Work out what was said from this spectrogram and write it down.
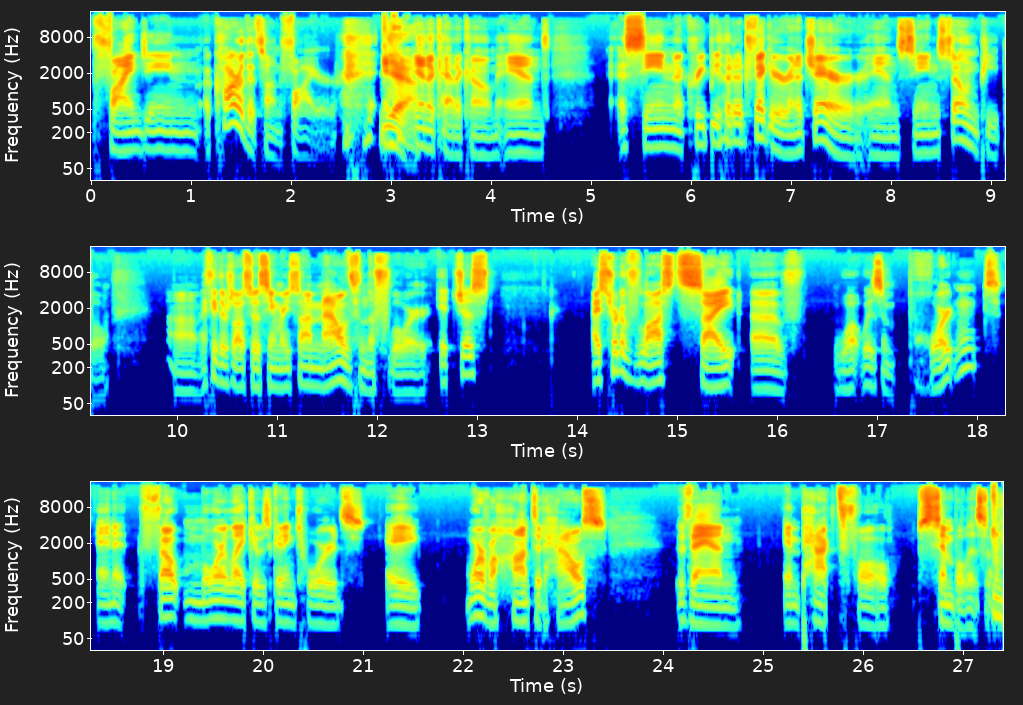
finding a car that's on fire in- Yeah. in a catacomb and seeing a creepy hooded figure in a chair and seen stone people. Um, I think there's also a scene where you saw mouths on the floor. It just, I sort of lost sight of what was important, and it felt more like it was getting towards a more of a haunted house than impactful symbolism.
